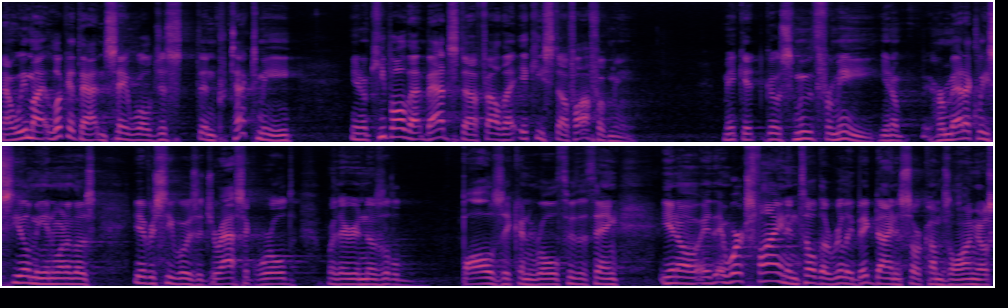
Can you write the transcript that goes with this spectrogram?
Now, we might look at that and say, well, just then protect me you know, keep all that bad stuff, all that icky stuff off of me. Make it go smooth for me. You know, hermetically seal me in one of those. You ever see what was a Jurassic World where they're in those little balls that can roll through the thing. You know, it, it works fine until the really big dinosaur comes along and goes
